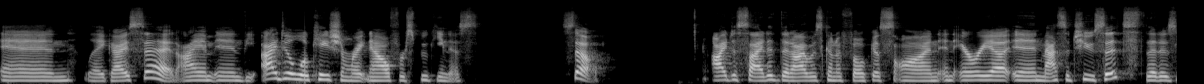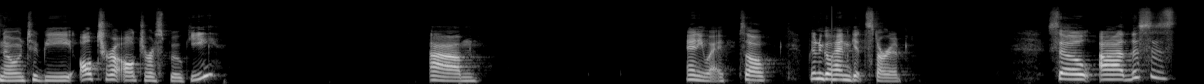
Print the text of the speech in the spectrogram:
And like I said, I am in the ideal location right now for spookiness. So, I decided that I was going to focus on an area in Massachusetts that is known to be ultra, ultra spooky. Um, anyway, so I'm going to go ahead and get started. So uh, this is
